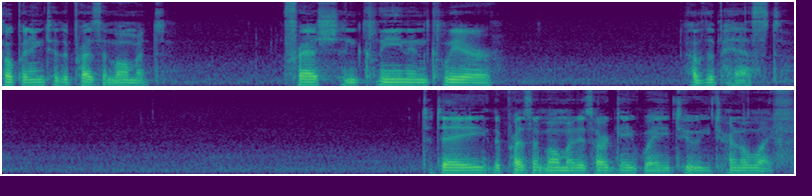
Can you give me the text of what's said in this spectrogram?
Opening to the present moment fresh and clean and clear of the past. Today, the present moment is our gateway to eternal life.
